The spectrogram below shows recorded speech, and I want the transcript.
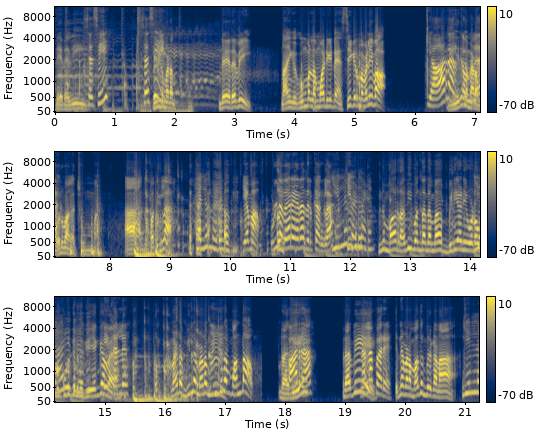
டேய் ரவி. சசி சசி. மேடம். டேய் ரவி. நான் இங்க கும்பல்ல மாட்டிக்கிட்டேன். சீக்கிரமா வெளிய வா. யாரா இருக்க மேடம். வருவாங்க சும்மா. அது பாத்தீங்களா? ஹலோ மேடம் ஏமா உள்ள வேற யாராவது இருக்காங்களா? இல்ல மேடம் என்னம்மா ரவி வந்தானம்மா பிரியாணியோட ஒன்று கொடுக்கறதுக்கு? எங்க மேடம் இல்ல மேடம் ம். இங்கதான் வந்தான். ரவி? ரவி? நல்லா பாரு. என்ன மேடம் மதுன் இருக்கானா இல்ல.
